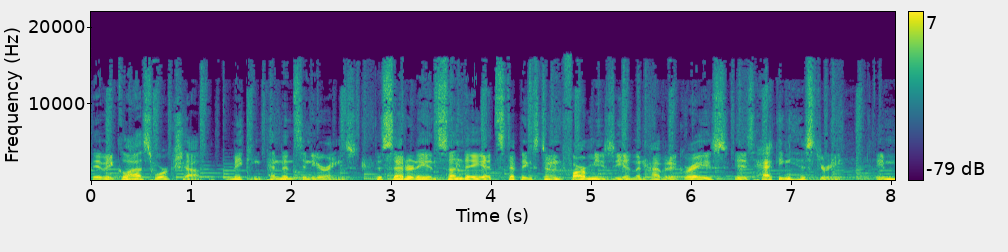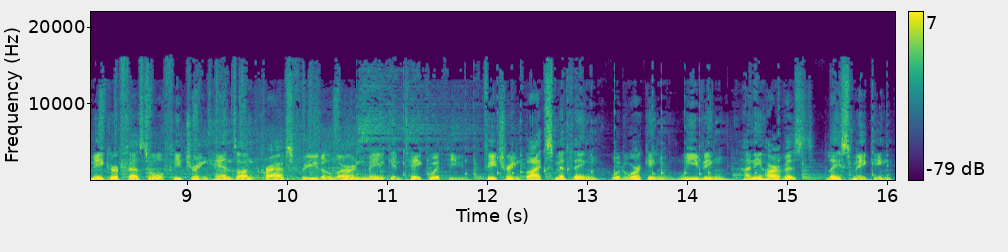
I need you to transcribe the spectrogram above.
they have a glass workshop making pendants and earrings. This Saturday and Sunday at Stepping Stone Farm Museum in de Grace is Hacking History, a maker festival featuring hands on crafts for you to learn, make, and take with you, featuring blacksmithing, woodworking, weaving, honey harvest, lace making,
